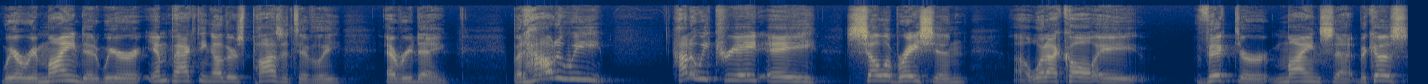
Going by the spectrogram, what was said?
we are reminded we are impacting others positively every day. But how do we how do we create a celebration, uh, what I call a victor mindset? Because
